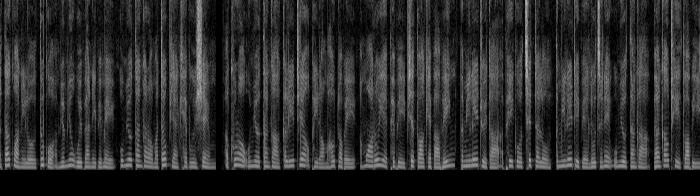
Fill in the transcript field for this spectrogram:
အသက်ကွာနေလို့သူ့ကိုအမျိုးမျိုးဝေဖန်နေပေမဲ့ဦးမျိုးတန်းကတော့မတုတ်ပြန်ခဲ့ဘူးရှင်အခုတော့ဦးမျိုးတန်းကကလေးတယောက်အဖေတော်မဟုတ်တော့ပဲအမွာတို့ရဲ့ဖေဖေဖြစ်သွားခဲ့ပါပြီ။သမီးလေးတွေကအဖေကိုချစ်တက်လို့သမီးလေးတွေပဲလိုချင်တဲ့ဦးမျိုးတန်းကဘန်ကောက်ထိသွားပြီး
